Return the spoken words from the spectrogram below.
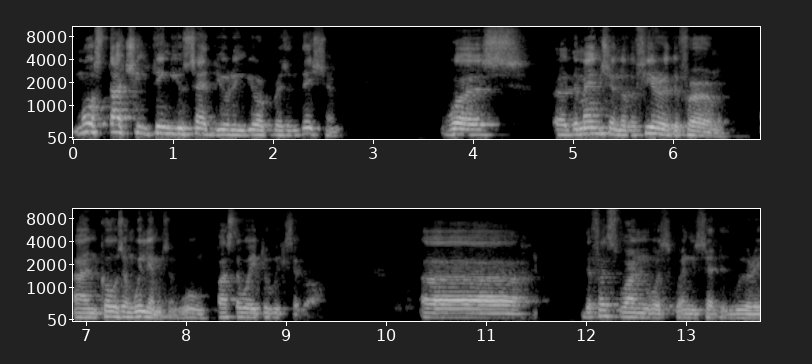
most touching thing you said during your presentation was uh, the mention of the fear of the firm and Coase and Williamson, who passed away two weeks ago. Uh, the first one was when you said that we were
